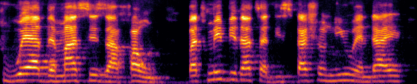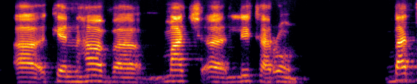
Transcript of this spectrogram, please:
to where the masses are found. But maybe that's a discussion you and I uh, can have uh, much later on. But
